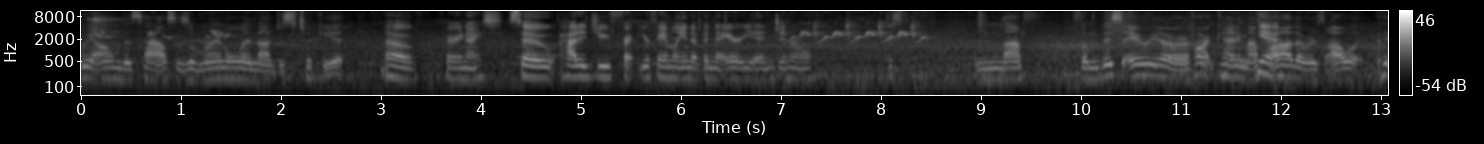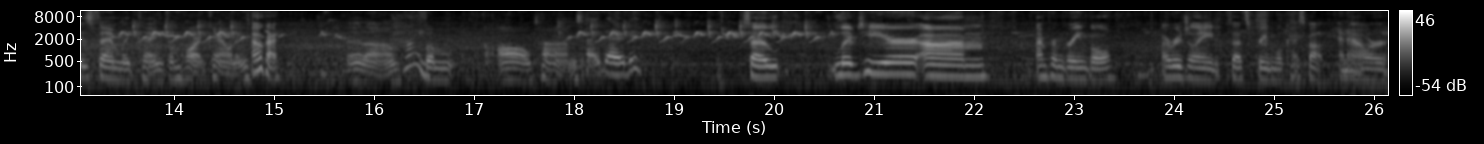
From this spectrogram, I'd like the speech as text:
We owned this house as a rental and I just took it. Oh, very nice. So, how did you fr- your family end up in the area in general? Just My, from this area or Hart County, my Yeah. father was, all, his family came from Hart County. okay. And uh, Hi. from all times. Hey, baby. So, lived here. Um, I'm from Greenville. Originally, that's Greenville. It's about an hour.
